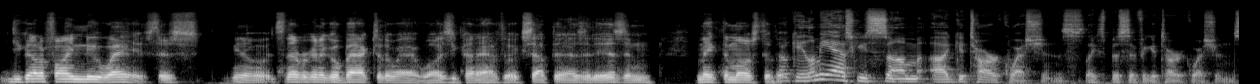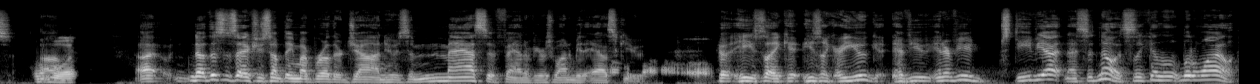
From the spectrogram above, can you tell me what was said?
you got to find new ways there's you know, it's never going to go back to the way it was. You kind of have to accept it as it is and make the most of it. Okay, let me ask you some uh, guitar questions, like specific guitar questions. Oh boy. Um, uh, no, this is actually something my brother John, who's a massive fan of yours, wanted me to ask you. He's like, he's like, are you? Have you interviewed Steve yet? And I said, no. It's like in a little while.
